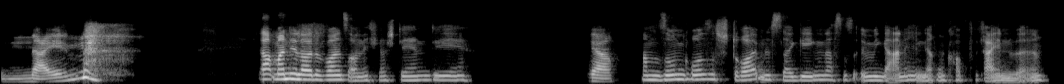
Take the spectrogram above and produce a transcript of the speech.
Nein. Ich glaube, manche Leute wollen es auch nicht verstehen. Die ja. haben so ein großes Sträubnis dagegen, dass es irgendwie gar nicht in ihren Kopf rein will.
